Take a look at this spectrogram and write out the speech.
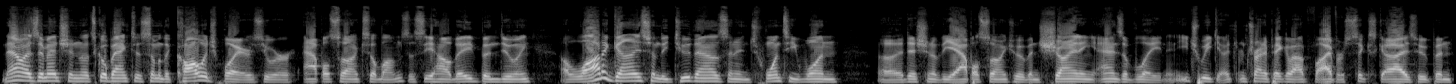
Now, as I mentioned, let's go back to some of the college players who are Apple Sox alums to see how they've been doing. A lot of guys from the 2021 uh, edition of the Apple Sox who have been shining as of late. And each week, I'm trying to pick about five or six guys who've been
